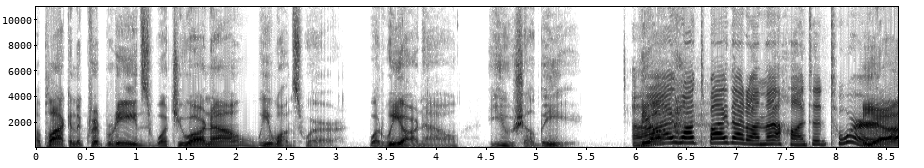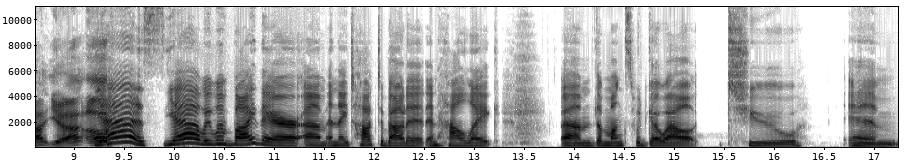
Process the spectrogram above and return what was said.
A plaque in the crypt reads, What you are now, we once were. What we are now, you shall be. I walked by that on that haunted tour. Yeah, yeah. Oh. Yes, yeah, we went by there, um, and they talked about it and how like um, the monks would go out to um,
